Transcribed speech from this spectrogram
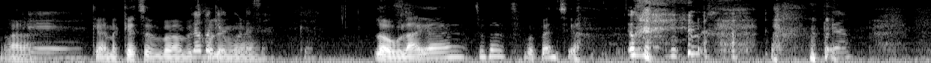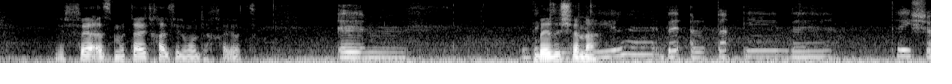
וואלה. כן, הקצב בבית לא חולים בגלגול הוא... הזה, כן. לא, אולי, אה, את יודעת, בפנסיה. כן. יפה, אז מתי התחלת ללמוד אחיות? אמ, באיזה שנה? ב-2009.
